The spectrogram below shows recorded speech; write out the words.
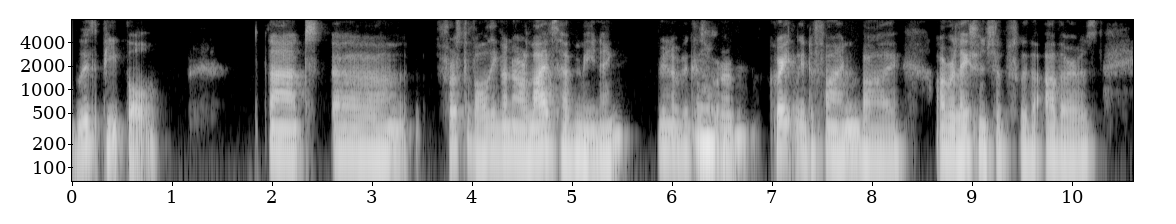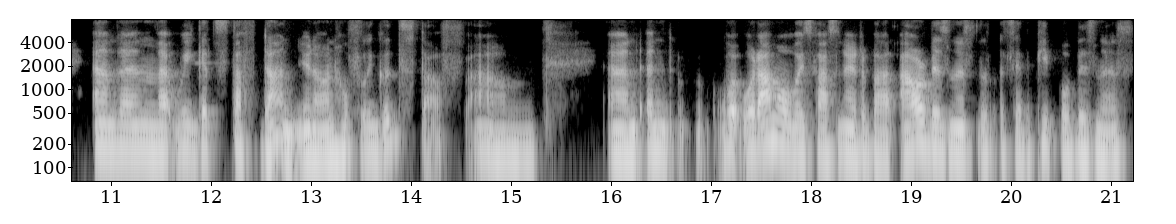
with people that uh, first of all even our lives have meaning you know because mm-hmm. we're greatly defined by our relationships with others and then that we get stuff done you know and hopefully good stuff um, and and what, what i'm always fascinated about our business let's say the people business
